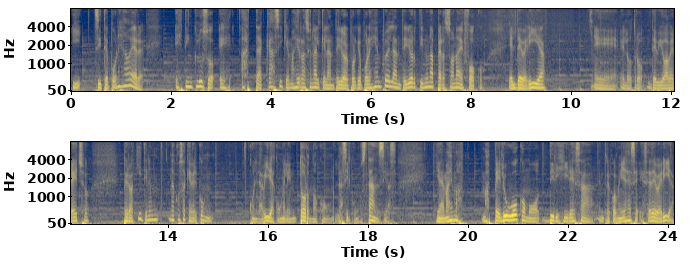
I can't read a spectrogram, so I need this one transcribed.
Y si te pones a ver, este incluso es hasta casi que más irracional que el anterior, porque por ejemplo el anterior tiene una persona de foco. Él debería, eh, el otro debió haber hecho, pero aquí tiene una cosa que ver con, con la vida, con el entorno, con las circunstancias. Y además es más más peludo como dirigir esa, entre comillas, ese, debería.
